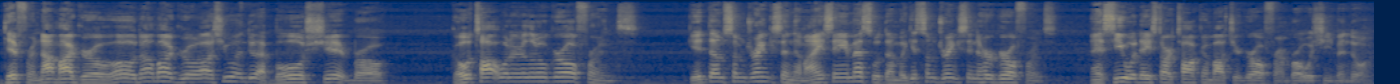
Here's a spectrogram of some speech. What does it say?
different. Not my girl. Oh, not my girl. Oh, she wouldn't do that bullshit, bro. Go talk with her little girlfriends. Get them some drinks in them. I ain't saying mess with them, but get some drinks into her girlfriends. And see what they start talking about your girlfriend, bro, what she's been doing.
